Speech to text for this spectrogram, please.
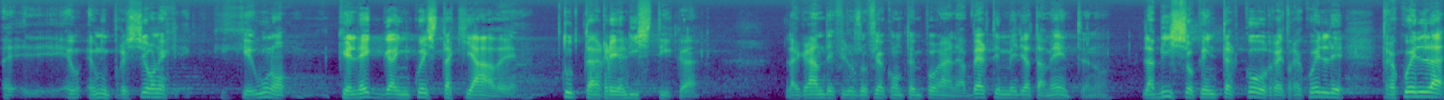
eh, è un'impressione che uno che legga in questa chiave, tutta realistica, la grande filosofia contemporanea, avverte immediatamente no? l'abisso che intercorre tra, quelle, tra, quella,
